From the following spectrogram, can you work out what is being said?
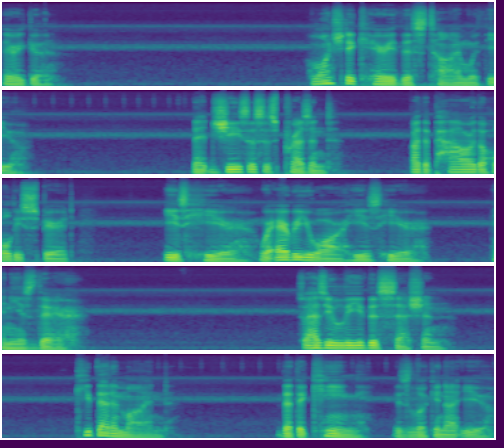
Very good. I want you to carry this time with you that Jesus is present by the power of the Holy Spirit. He is here. Wherever you are, He is here and He is there. So as you leave this session, keep that in mind that the King is looking at you,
